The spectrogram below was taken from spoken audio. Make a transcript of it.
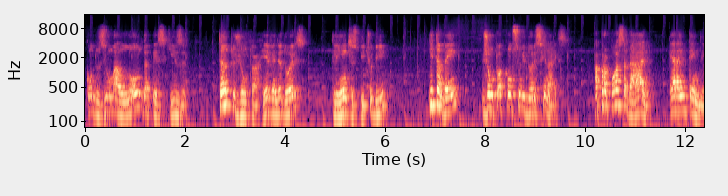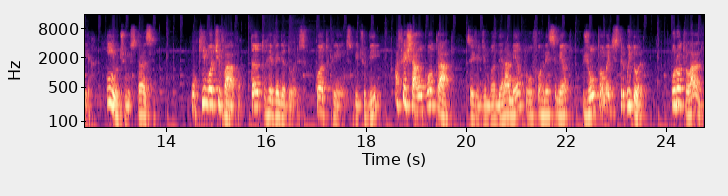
conduziu uma longa pesquisa, tanto junto a revendedores, clientes B2B, e também junto a consumidores finais. A proposta da Ali era entender, em última instância, o que motivava tanto revendedores quanto clientes B2B a fechar um contrato, seja de embandeiramento ou fornecimento, junto a uma distribuidora. Por outro lado,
